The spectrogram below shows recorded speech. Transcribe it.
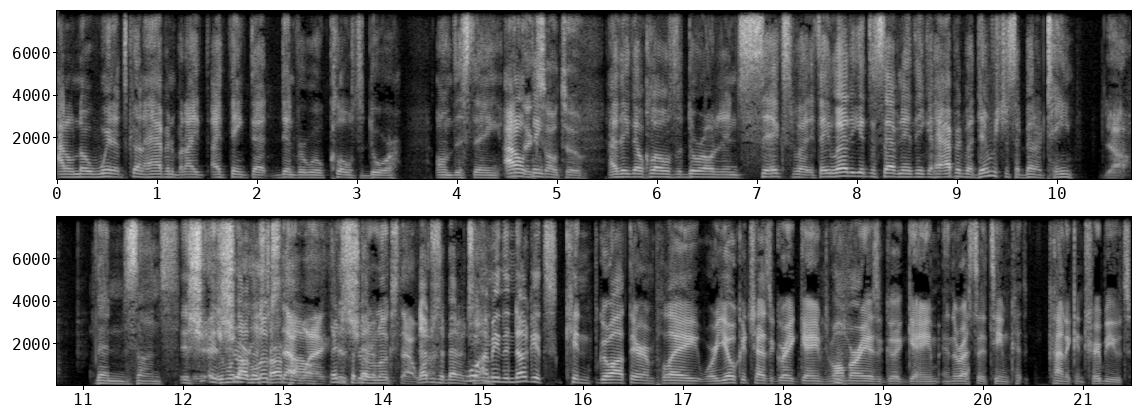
I don't know when it's going to happen, but I, I think that Denver will close the door on this thing. I I, don't think, think so too. I think they'll close the door on it in six, but if they let it get to seven, anything could happen. But Denver's just a better team. Yeah. than the Suns. It, sh- it sure looks that power, way. they're It just a sure better- looks that way. They're way. just a better team. Well, I mean, the Nuggets can go out there and play where Jokic has a great game, Jamal Murray has a good game, and the rest of the team kind of contributes.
